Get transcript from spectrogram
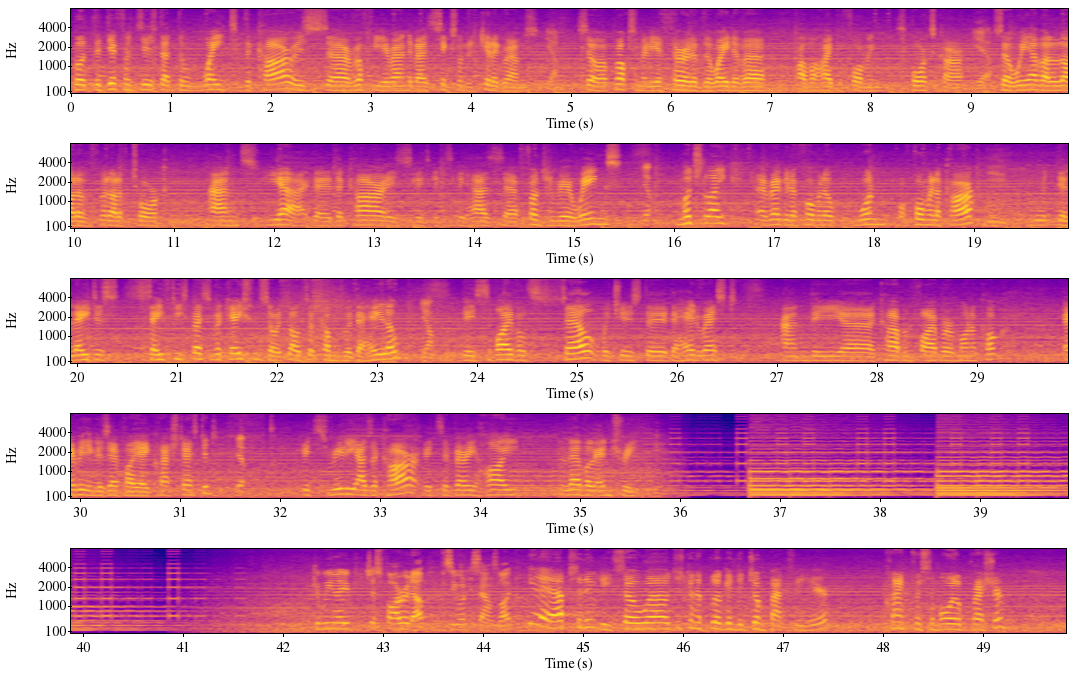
But the difference is that the weight of the car is uh, roughly around about 600 kilograms. Yeah. So approximately a third of the weight of a of a high performing sports car. Yeah. So we have a lot of a lot of torque, and yeah, the the car is it, it, it has uh, front and rear wings, Yep. much like a regular Formula One or Formula car, Mm. with the latest safety specifications. So it also comes with the halo, Yep. the survival cell, which is the the headrest, and the uh, carbon fiber monocoque. Everything is FIA crash tested. Yep. It's really as a car, it's a very high level entry Can we maybe just fire it up and see what it sounds like? Yeah, absolutely. So uh, just going to plug in the jump battery here, crank for some oil pressure,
